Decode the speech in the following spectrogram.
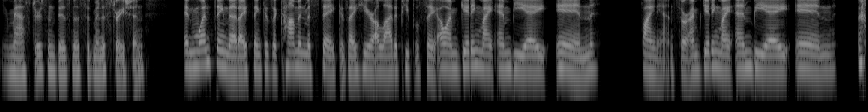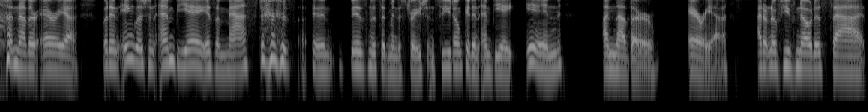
your master's in business administration. And one thing that I think is a common mistake is I hear a lot of people say, "Oh, I'm getting my MBA in finance," or "I'm getting my MBA in another area." But in English, an MBA is a master's in business administration. So you don't get an MBA in another area. I don't know if you've noticed that.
